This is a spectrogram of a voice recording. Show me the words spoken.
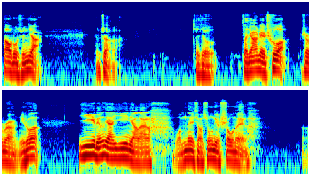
到处询价，像这个，这就再加上这车，是不是？你说一零年、一一年来了。我们那小兄弟收那个，啊，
